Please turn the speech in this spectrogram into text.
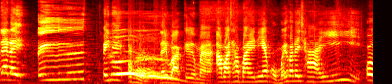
ได้เลยอือ นี่ โอ้โห ได้วากเกอร์มา เอามาทำไมเนี่ยผมไม่ค่อยได้ใช้ โอ้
